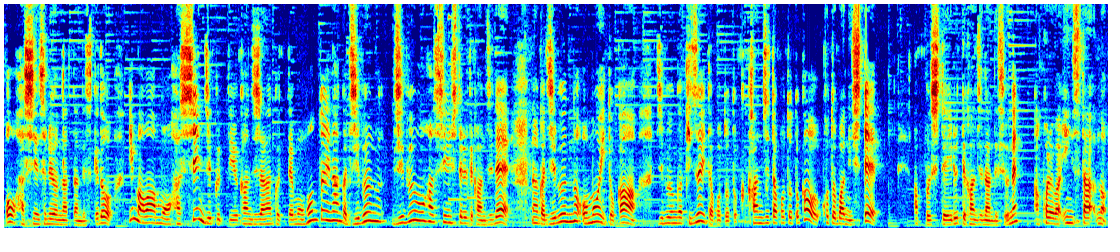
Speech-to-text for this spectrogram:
を発信するようになったんですけど今はもう発信軸っていう感じじゃなくってもう本当になんか自分自分を発信してるって感じでなんか自分の思いとか自分が気づいたこととか感じたこととかを言葉にしてアップしているって感じなんですよね。あこれはインスタの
